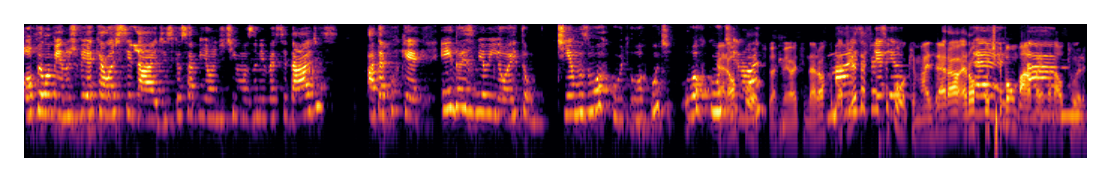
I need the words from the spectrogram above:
ou pelo menos ver aquelas cidades que eu sabia onde tinham as universidades, até porque em 2008 tínhamos o Orkut. O Orkut? O Orkut, era Orkut, não é? 2008 ainda era Orkut. Mas, devia ter Facebook, eu, mas era, era Orkut é, que bombava a, ainda na altura.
